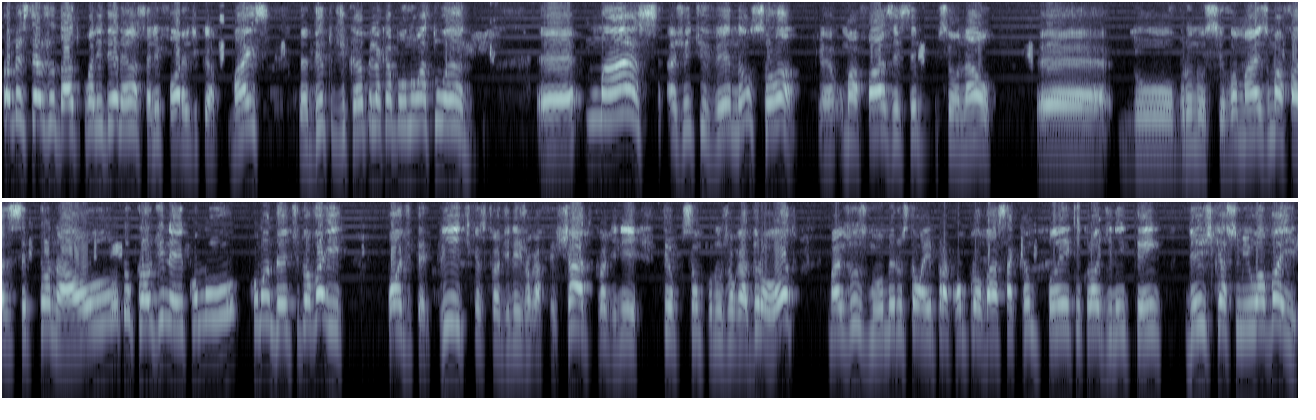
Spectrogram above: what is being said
Talvez tenha ajudado com a liderança ali fora de campo, mas né, dentro de campo ele acabou não atuando. É, mas a gente vê não só é, uma fase excepcional é, do Bruno Silva, mais uma fase excepcional do Claudinei como comandante do Havaí. Pode ter críticas, Claudinei jogar fechado, Claudinei tem opção por um jogador ou outro, mas os números estão aí para comprovar essa campanha que o Claudinei tem desde que assumiu o Havaí.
